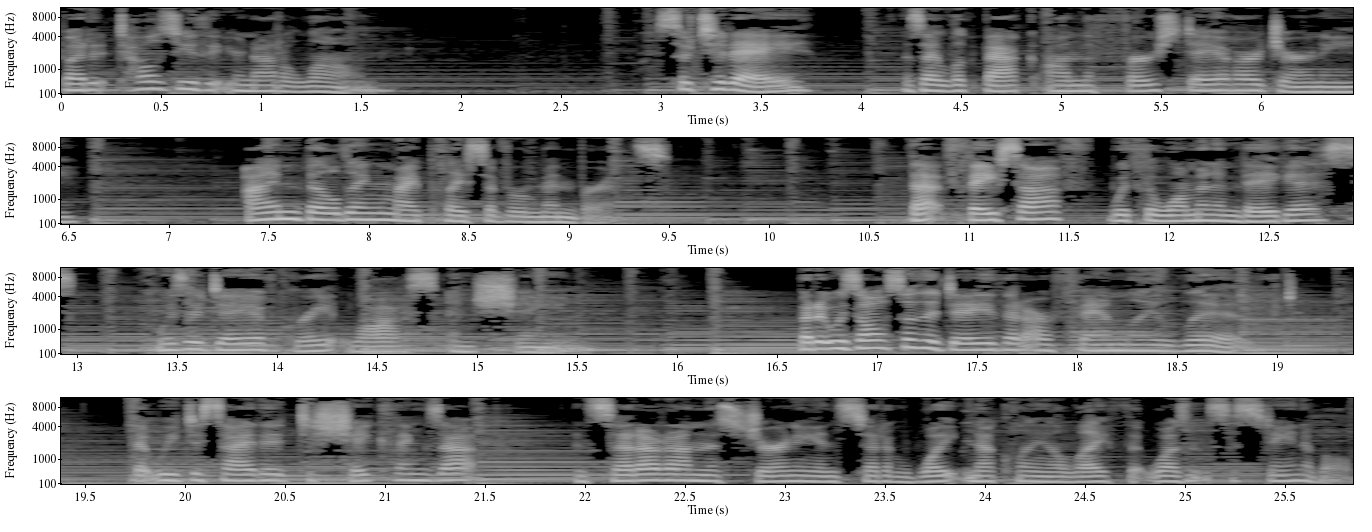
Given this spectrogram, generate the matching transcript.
but it tells you that you're not alone. So today, as I look back on the first day of our journey, I'm building my place of remembrance. That face off with the woman in Vegas was a day of great loss and shame. But it was also the day that our family lived, that we decided to shake things up and set out on this journey instead of white knuckling a life that wasn't sustainable.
